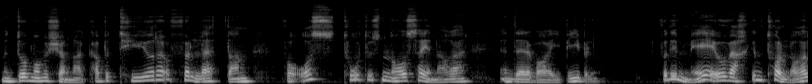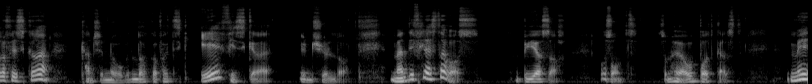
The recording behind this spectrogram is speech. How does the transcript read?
Men da må vi skjønne hva betyr det å følge etter han for oss 2000 år senere enn det det var i Bibelen. Fordi vi er jo verken tollere eller fiskere. Kanskje noen av dere faktisk er fiskere. Unnskyld, da. Men de fleste av oss, byaser og sånt, som hører på podkast, vi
